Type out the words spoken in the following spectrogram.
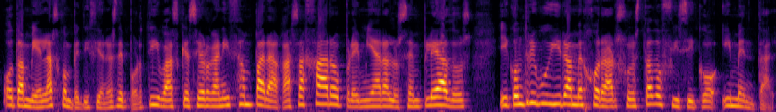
o también las competiciones deportivas que se organizan para agasajar o premiar a los empleados y contribuir a mejorar su estado físico y mental.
